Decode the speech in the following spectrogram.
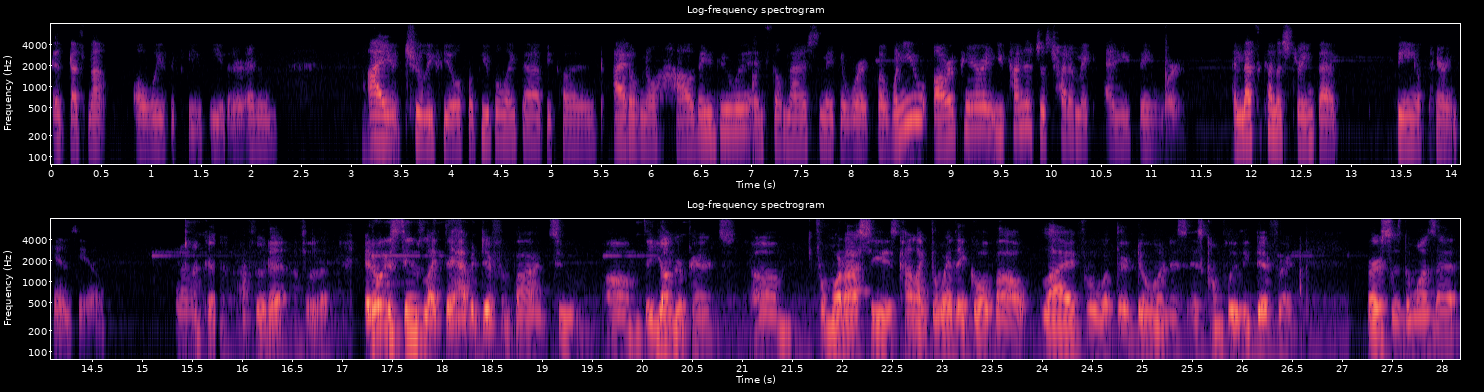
it, that's not always the case either and i truly feel for people like that because i don't know how they do it and still manage to make it work but when you are a parent you kind of just try to make anything work and that's the kind of strength that being a parent gives you? Okay, I feel that. I feel that. It always seems like they have a different vibe to um, the younger parents. Um, from what I see, it's kind of like the way they go about life or what they're doing is, is completely different versus the ones that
